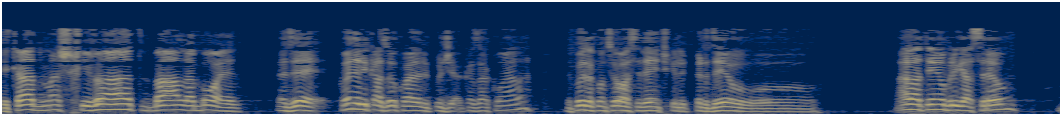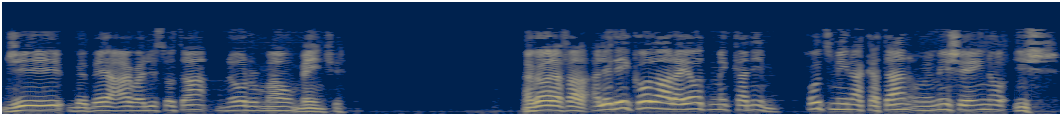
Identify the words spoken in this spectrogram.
Dekad mashchivat ba'al aboel. Quer dizer, quando ele casou com ela, ele podia casar com ela. Depois aconteceu o um acidente que ele perdeu. Ela tem a obrigação de beber a água de soltar normalmente. Agora fala, Aledei kol arayot mekanim, Chutz min akatan umemi she'ino ish.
